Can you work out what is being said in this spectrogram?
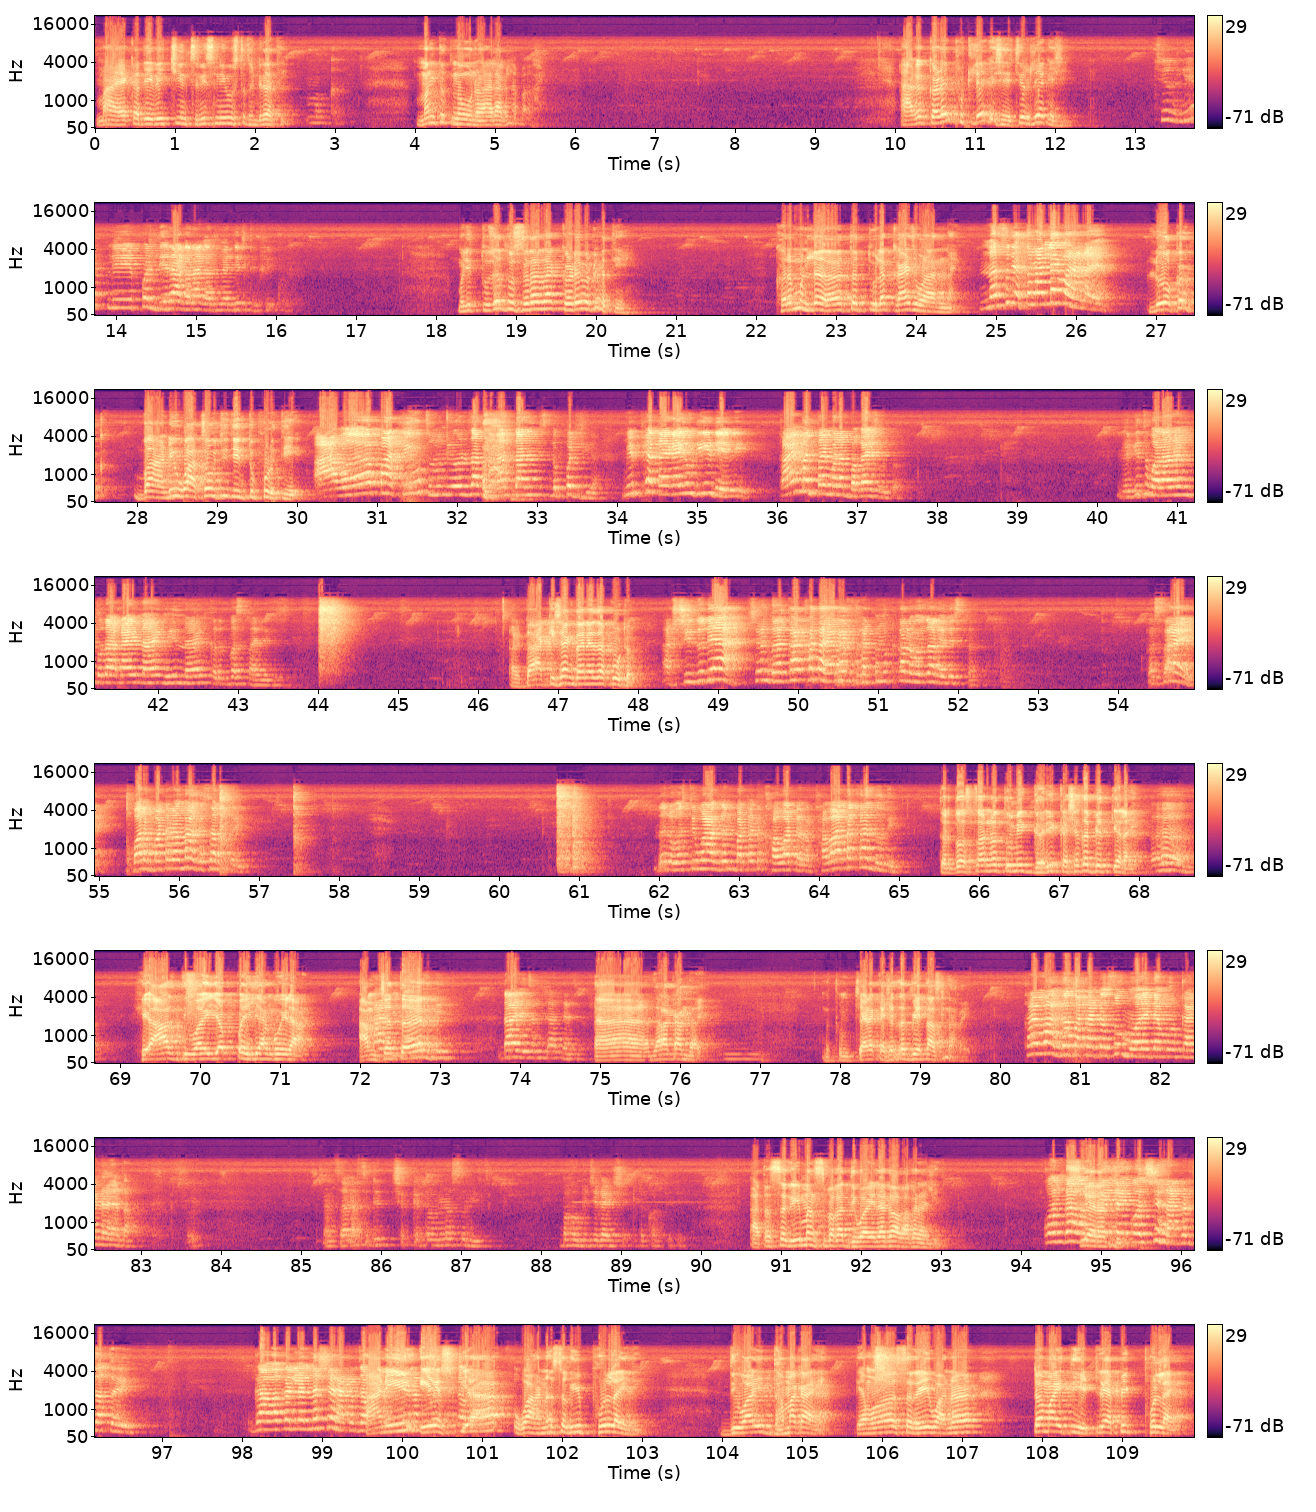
मायाका देवी चिंचणीच निवस तर थंडी राहते. मग तर न उन्हाळा लागला बघा. अगं कडे फुटले कशी? चिरले कशी? चिरली आपली पडली रागा रागात म्हणजे तुझं दुसरा राग कडेवर कळते खरं म्हणलं तर तुला कायच वळण नाही. नसू दे तुम्हाला लय नाही लोक भांडी वाचवती ती तू फोडते आव पाठी उचलून घेऊन जाताना दान दिसलं पडली. मी फेकाय काय एवढी इडेवी काय म्हणताय मला बघायचं होतं? लगेच वळाले तुला काय नाही मी नाही करत बसताय लगेच. टाकी शेंगदाण्याचा कोठ? आ, शिजू द्या. शेंगदाणा का खाताय आता घटमुट कालवून झालं दिसतं. कसं आहे? बरं बटाला माग सरतय दरवस्ती वांगण बटाटा खावा वाटाणा. खावा आता कांदोने. तर दोस्तांनो तुम्ही घरी कशाचा बेत केलाय? हं. हे आज दिवाळीच्या पहिल्या आंघोळीला. आमच्या तर डाळीचं आणि कांद्याचं. आ, जरा कांदा. आहे मग तुमच्याकडे कशाचा बेत असणार आहे? काय वांग बटाटा सोमवार आहे त्यामुळे काय नाही आता. शक्यतो शक्यतो करते ते. आता सगळी माणसं बघा दिवाळीला गावाकडे आली. कोण गावाकडे शहरातली. येतंय, कोण शहराकडे जातंय? गावाकडल्यांना शहराकडे जाऊ आणि एसट्या वाहनं सगळी फुल लागली. दिवाळी धमाका आहे. त्यामुळं सगळी वाहनं तर माहिती ट्रॅफिक फुल आहे.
